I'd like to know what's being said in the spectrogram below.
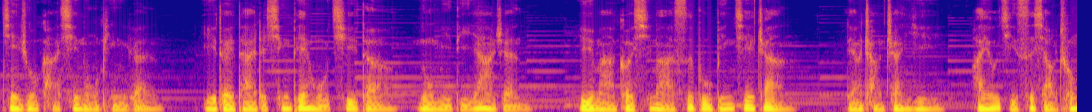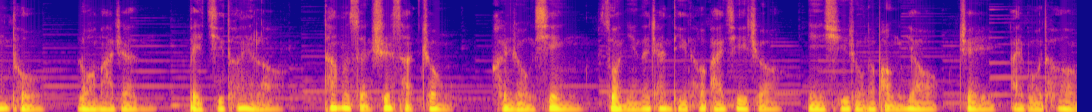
进入卡西农平原。一队带着轻便武器的努米底亚人与马克西马斯步兵接战，两场战役还有几次小冲突，罗马人被击退了，他们损失惨重。很荣幸做您的战地特派记者，您虚荣的朋友 J. 艾伯特。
